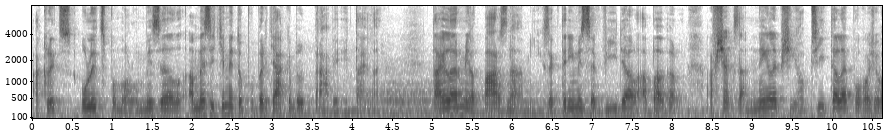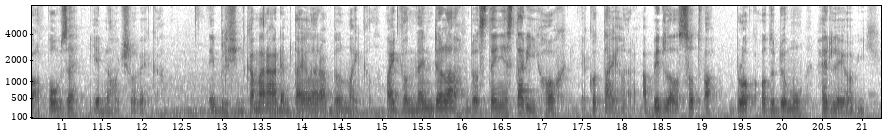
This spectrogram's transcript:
a klid z ulic pomalu mizel a mezi těmito pubertáky byl právě i Tyler. Tyler měl pár známých, se kterými se výdal a bavil, avšak za nejlepšího přítele považoval pouze jednoho člověka. Nejbližším kamarádem Tylera byl Michael. Michael Mendela byl stejně starý hoch jako Tyler a bydlel sotva blok od domu Hedleyových.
